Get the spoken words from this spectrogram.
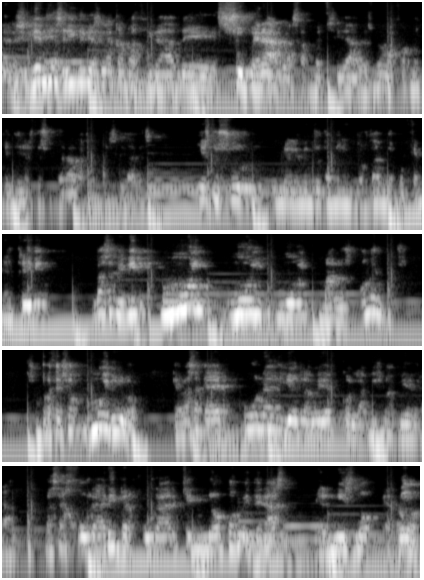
La resiliencia se dice que es la capacidad de superar las adversidades, ¿no? la forma que tienes de superar las adversidades. Y esto es un elemento también importante porque en el trading vas a vivir muy, muy, muy malos momentos es un proceso muy duro, que vas a caer una y otra vez con la misma piedra. Vas a jurar y perjurar que no cometerás el mismo error.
